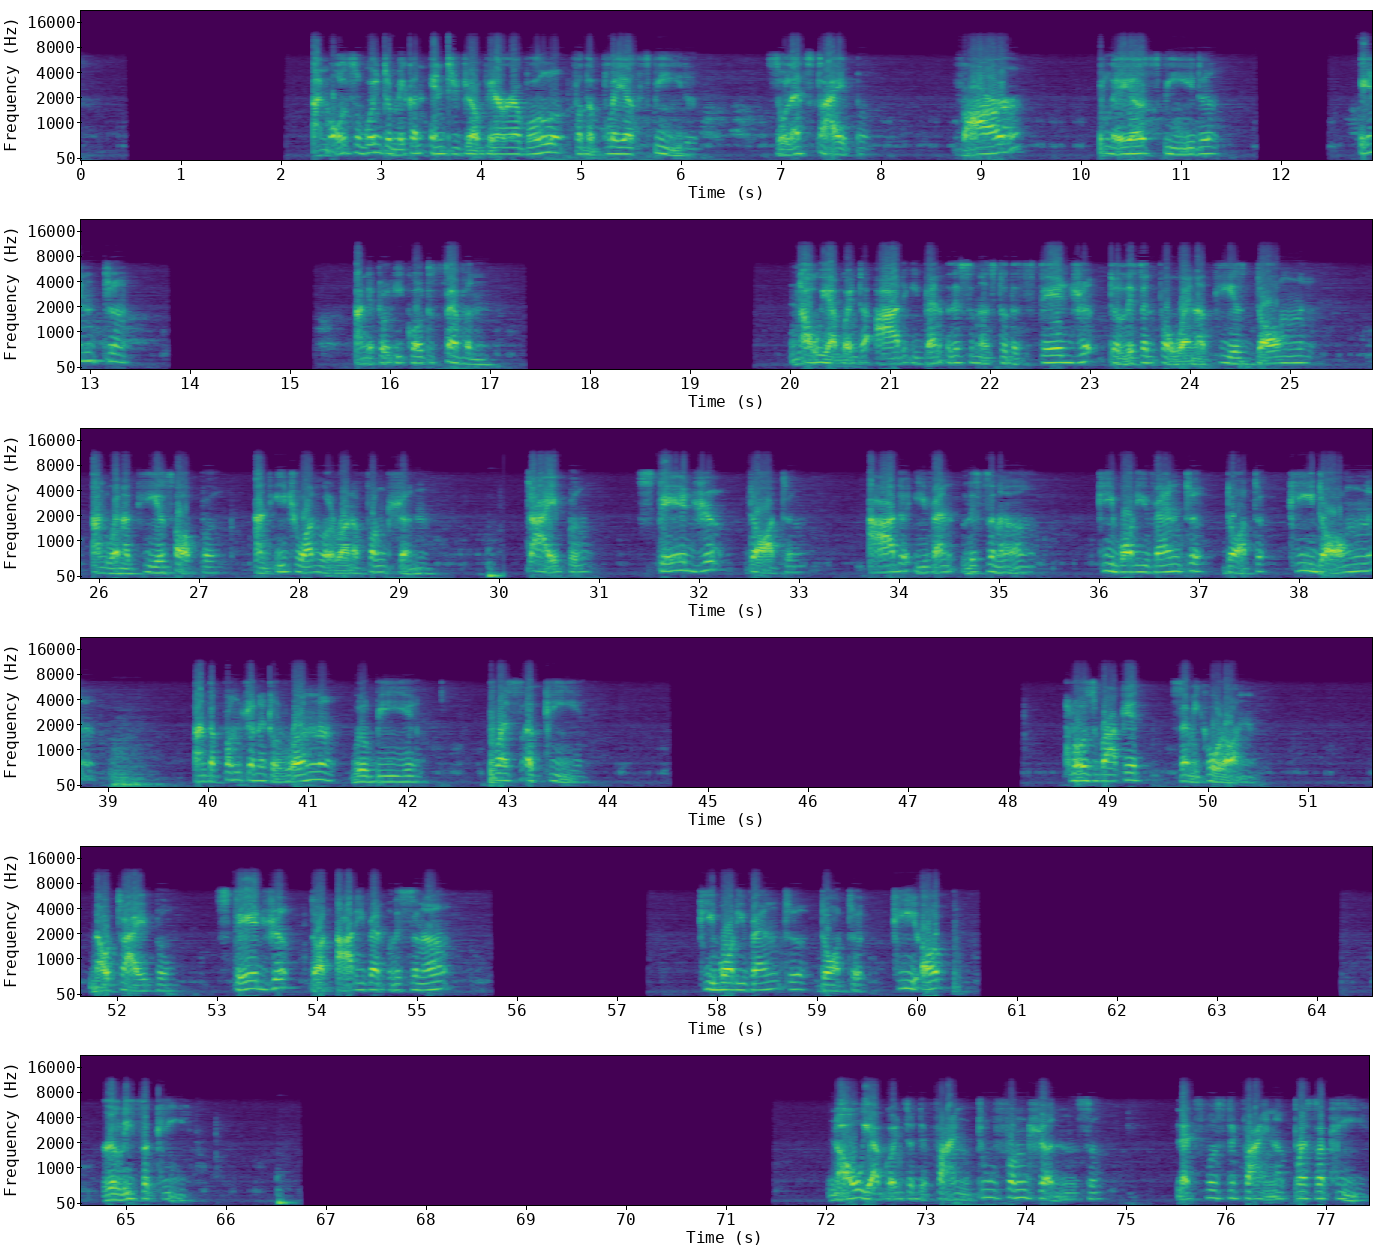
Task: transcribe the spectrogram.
I'm also going to make an integer variable for the player speed. So let's type var player speed int and it will equal to 7. Now we are going to add event listeners to the stage to listen for when a key is down and when a key is up and each one will run a function. Mm-hmm. Type stage dot add event listener keyboard event dot key down and the function it will run will be press a key. Close bracket semicolon. Now type stage dot add event listener keyboard event dot key up. Release a key. Now we are going to define two functions. Let's first define press a key.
